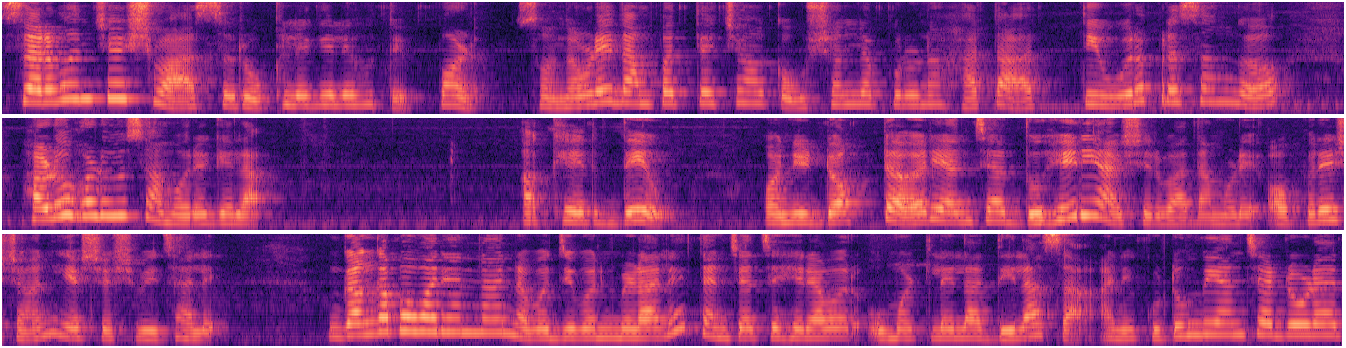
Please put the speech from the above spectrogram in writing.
सर्वांचे श्वास रोखले गेले होते पण सोनवणे दाम्पत्याच्या कौशल्यपूर्ण हातात तीव्र प्रसंग हळूहळू सामोरे गेला. अखेर देव आणि डॉक्टर यांच्या दुहेरी आशीर्वादामुळे ऑपरेशन यशस्वी झाले. गंगा पवार यांना नवजीवन मिळाले त्यांच्या चेहऱ्यावर उमटलेला दिलासा आणि कुटुंबियांच्या डोळ्यात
